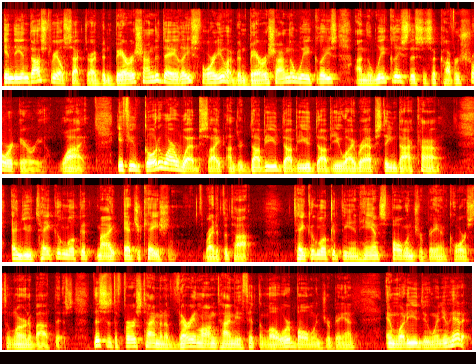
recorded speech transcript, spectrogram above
In the industrial sector, I've been bearish on the dailies for you. I've been bearish on the weeklies. On the weeklies, this is a cover short area. Why? If you go to our website under www.iraepstein.com and you take a look at my education, right at the top, take a look at the enhanced Bollinger Band course to learn about this. This is the first time in a very long time you've hit the lower Bollinger Band. And what do you do when you hit it?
